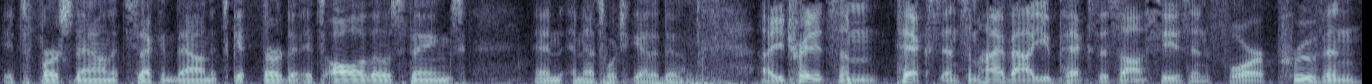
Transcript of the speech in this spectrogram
It's first down. It's second down. It's get third. It's all of those things and and that's what you got to do. Uh, you traded some picks and some high value picks this offseason for proven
